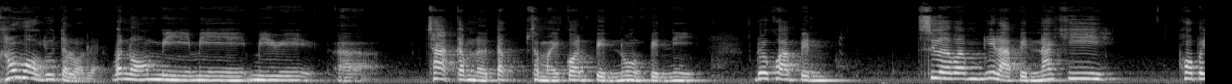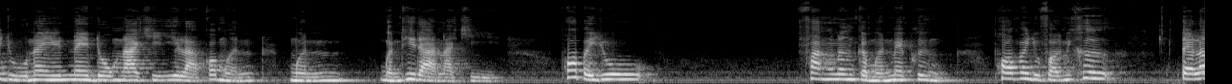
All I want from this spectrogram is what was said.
เขาวอกอยู่ตลอดแหละ ว่าน้องมีมีมีอชาติกำเนิดตั้สมัยก่อนเป็นโน่นเป็นนี่ ด้วยความเป็นเชื่อว่าอีหลาเป็นนาคีพอไปอยู่ในในดงนาคีอีหลาก็เหมือนเหมือนเหมือนที่ดานาคี พ่อไปอยู่ฟังหนึ่งก็เหมือนแม่พึ่งพ่อมาอยู่ฝั่งนี้คือ แต่ละ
